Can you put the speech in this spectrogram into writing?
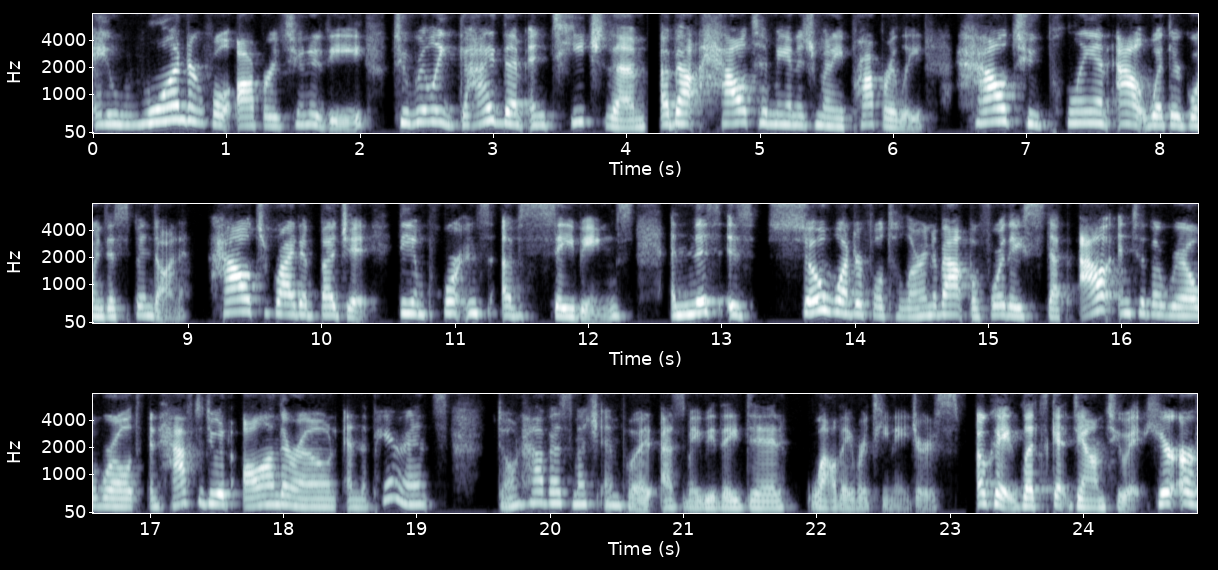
a wonderful opportunity to really guide them and teach them about how to manage money properly, how to plan out what they're going to spend on, how to write a budget, the importance of savings. And this is so wonderful to learn about before they step out into the real world and have to do it all on their own. And the parents don't have as much input as maybe they did while they were teenagers. Okay, let's get down to it. Here are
